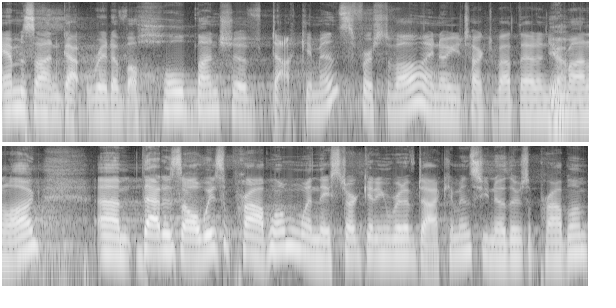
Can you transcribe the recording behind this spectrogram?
Amazon got rid of a whole bunch of documents, first of all. I know you talked about that in your monologue. Um, that is always a problem when they start getting rid of documents. You know there's a problem.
